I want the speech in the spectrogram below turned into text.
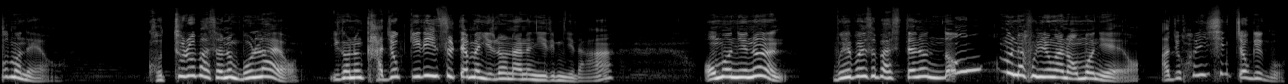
뿜어내요. 겉으로 봐서는 몰라요. 이거는 가족끼리 있을 때만 일어나는 일입니다. 어머니는 외부에서 봤을 때는 너무나 훌륭한 어머니예요. 아주 헌신적이고.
